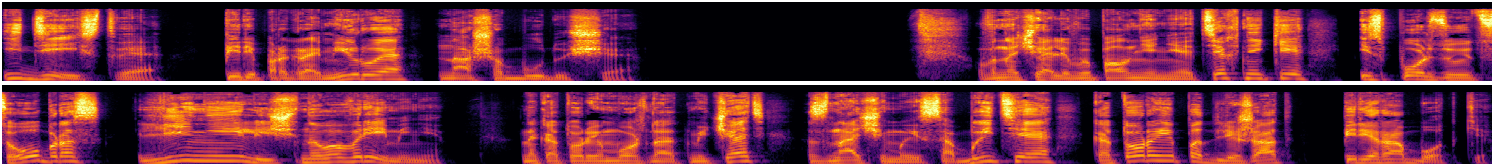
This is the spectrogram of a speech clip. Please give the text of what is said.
и действия, перепрограммируя наше будущее. В начале выполнения техники используется образ линии личного времени – на которой можно отмечать значимые события, которые подлежат переработке.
